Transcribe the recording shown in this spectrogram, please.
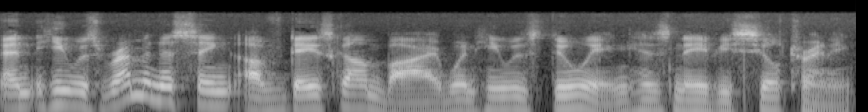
And he was reminiscing of days gone by when he was doing his Navy SEAL training.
